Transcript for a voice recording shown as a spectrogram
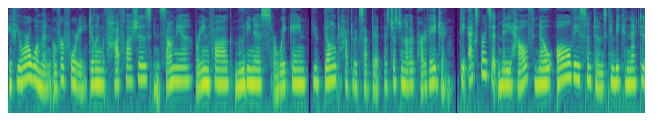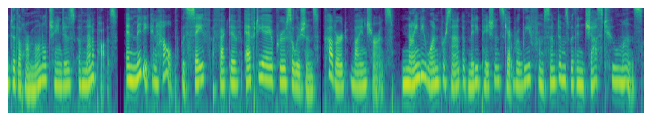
If you're a woman over 40 dealing with hot flashes, insomnia, brain fog, moodiness, or weight gain, you don't have to accept it as just another part of aging. The experts at MIDI Health know all these symptoms can be connected to the hormonal changes of menopause. And MIDI can help with safe, effective, FDA approved solutions covered by insurance. 91% of MIDI patients get relief from symptoms within just two months.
